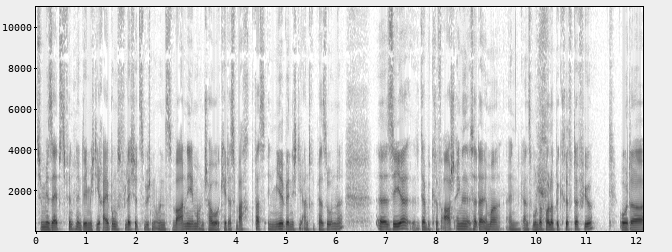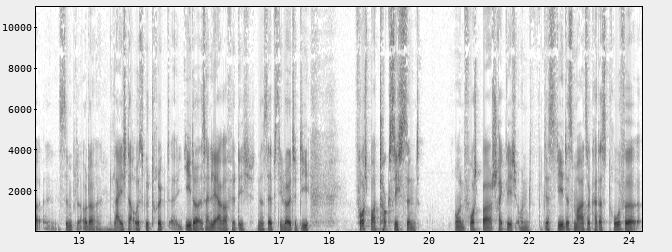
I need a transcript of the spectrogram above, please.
zu mir selbst finden, indem ich die Reibungsfläche zwischen uns wahrnehme und schaue, okay, das macht was in mir, wenn ich die andere Person ne, äh, sehe. Der Begriff Arschengel ist ja da immer ein ganz wundervoller Begriff dafür. Oder simple oder leichter ausgedrückt, äh, jeder ist ein Lehrer für dich. Ne? Selbst die Leute, die furchtbar toxisch sind und furchtbar schrecklich und das jedes Mal zur Katastrophe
